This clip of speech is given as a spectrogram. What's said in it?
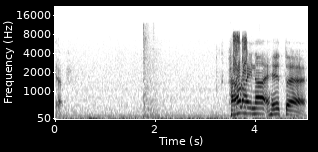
Yep. How'd I not hit that?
